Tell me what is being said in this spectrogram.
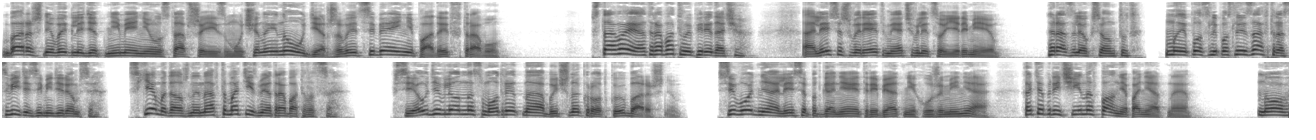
Барышня выглядит не менее уставшей и измученной, но удерживает себя и не падает в траву. «Вставай отрабатывай передачу», Олеся швыряет мяч в лицо Еремею. «Разлегся он тут. Мы после-послезавтра с витязями деремся. Схемы должны на автоматизме отрабатываться». Все удивленно смотрят на обычно кроткую барышню. Сегодня Олеся подгоняет ребят не хуже меня, хотя причина вполне понятная. «Но,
